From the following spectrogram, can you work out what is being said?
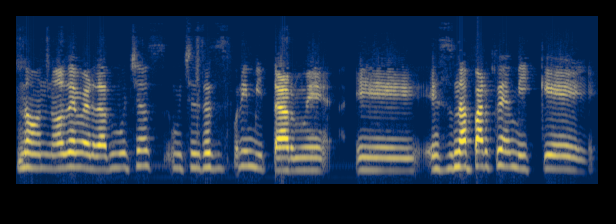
no, no, de verdad, muchas, muchas gracias por invitarme. Eh, es una parte de mí que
